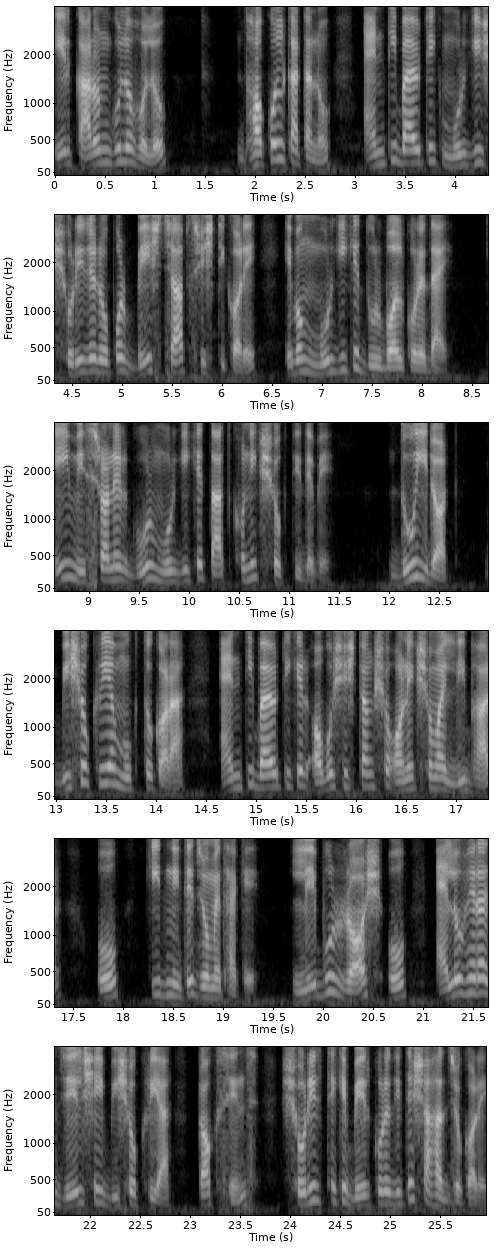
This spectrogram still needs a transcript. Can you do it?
এর কারণগুলো হল, ধকল কাটানো অ্যান্টিবায়োটিক মুরগির শরীরের ওপর বেশ চাপ সৃষ্টি করে এবং মুরগিকে দুর্বল করে দেয়। এই মিশ্রণের গুড় মুরগিকে তাৎক্ষণিক শক্তি দেবে। দুই ডট বিষক্রিয়া মুক্ত করা অ্যান্টিবায়োটিকের অবশিষ্টাংশ অনেক সময় লিভার ও কিডনিতে জমে থাকে। লেবুর রস ও অ্যালোভেরা জেল সেই বিষক্রিয়া, টক্সিনস, শরীর থেকে বের করে দিতে সাহায্য করে।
